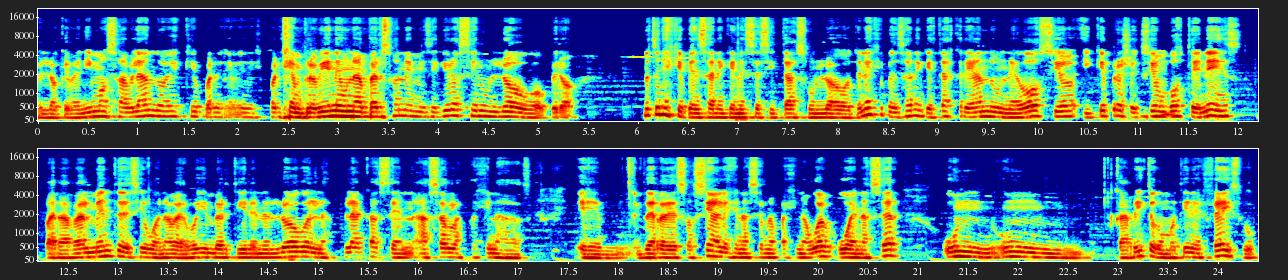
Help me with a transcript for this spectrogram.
lo que venimos hablando es que, por, eh, por ejemplo, viene una persona y me dice, quiero hacer un logo, pero no tenés que pensar en que necesitas un logo, tenés que pensar en que estás creando un negocio y qué proyección vos tenés para realmente decir, bueno, a ver, voy a invertir en el logo, en las placas, en hacer las páginas em, de redes sociales, en hacer una página web o en hacer un, carrito como tiene Facebook.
